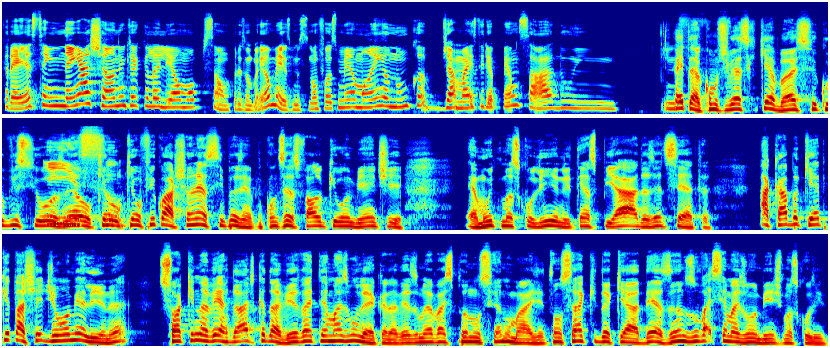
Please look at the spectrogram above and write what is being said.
crescem nem achando que aquilo ali é uma opção. Por exemplo, eu mesma, se não fosse minha mãe, eu nunca, jamais teria pensado em. É, então, é como se tivesse que quebrar esse ciclo vicioso, né? O que, eu, Isso. o que eu fico achando é assim, por exemplo, quando vocês falam que o ambiente é muito masculino e tem as piadas, etc. Acaba que é porque tá cheio de homem ali, né? Só que, na verdade, cada vez vai ter mais mulher, cada vez a mulher vai se pronunciando mais. Então, será que daqui a 10 anos não vai ser mais um ambiente masculino?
